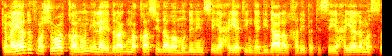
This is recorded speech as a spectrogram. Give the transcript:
كما يهدف مشروع القانون إلى إدراج مقاصد ومدن سياحية جديدة على الخريطة السياحية لمصر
